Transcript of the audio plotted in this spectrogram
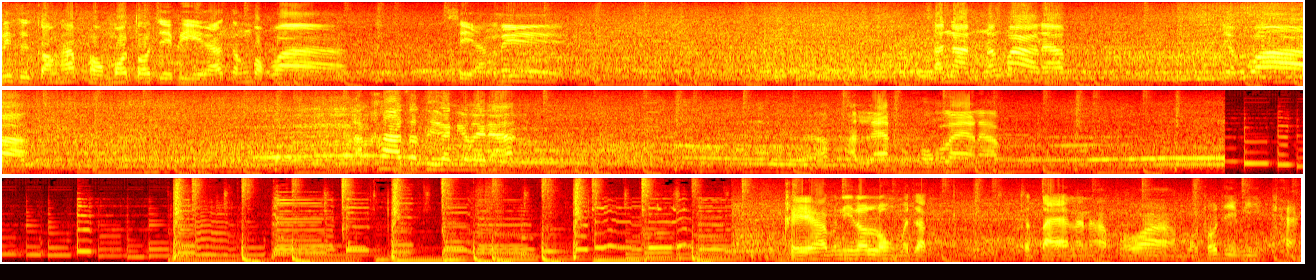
นี่คือกองทัพของ MotoGP นะต้องบอกว่าเสียงนี่สนั่นมาก ๆ นะครับ เรียกว่าหลังคาสะเทือนกันเลยนะนะครับคันแรกโค้งแรกนะครับ ครับวันนี้เราลงมาจาก stand แล้วนะครับ เพราะว่า MotoGP แข่ง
